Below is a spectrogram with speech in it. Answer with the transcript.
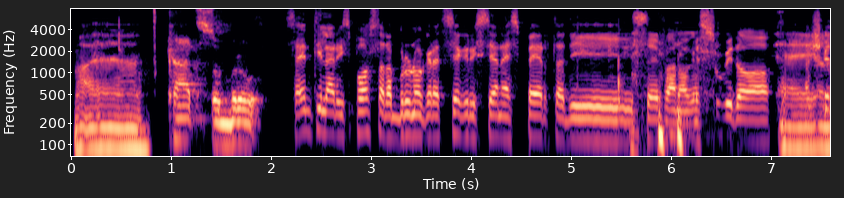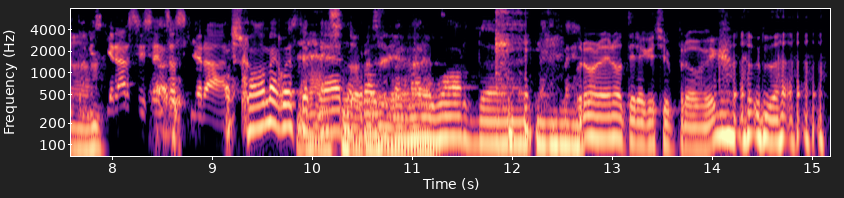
Ma eh, Cazzo, bro. Senti la risposta da Bruno Grazia, cristiana esperta di Stefano, che subito Eh, ha scelto no. di schierarsi senza schierarsi. Secondo me questo è Eh, sono bello, però Super Mario. World eh, è. Bruno è inutile che ci provi. Guarda.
